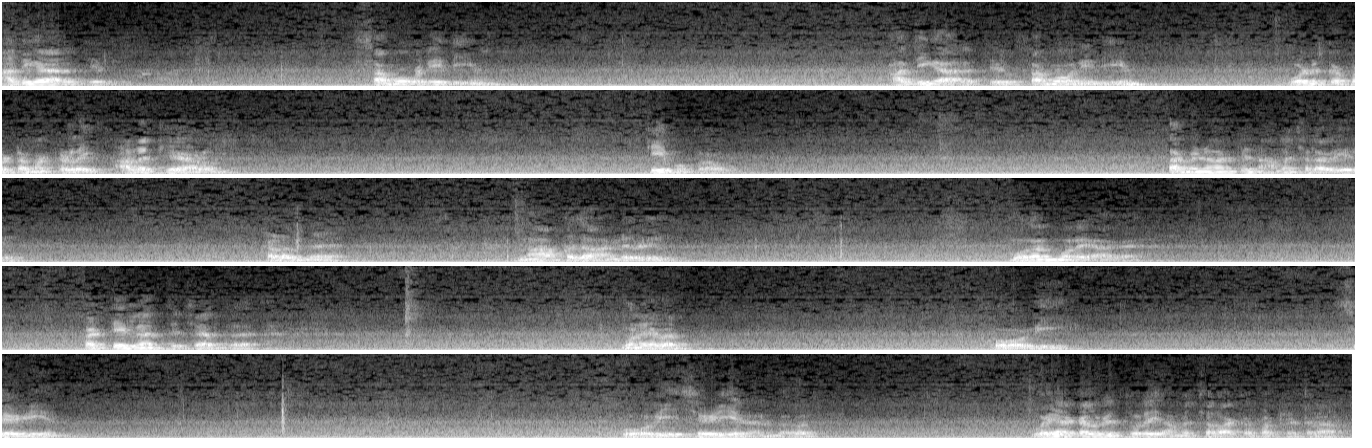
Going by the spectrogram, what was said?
அதிகாரத்தில் சமூக நீதியும் அதிகாரத்தில் சமூக நீதியும் ஒடுக்கப்பட்ட மக்களை அடக்கியாலும் திமுகவும். தமிழ்நாட்டின் அமைச்சரவையில் கடந்த நாற்பது ஆண்டுகளில் முதல் முறையாக பட்டியலத்தைச் சேர்ந்த முனைவர் கோவி செழியன். கோவி செழியன் என்பவர் உயர்கல்வித்துறை அமைச்சராக்கப்பட்டிருக்கிறார்.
